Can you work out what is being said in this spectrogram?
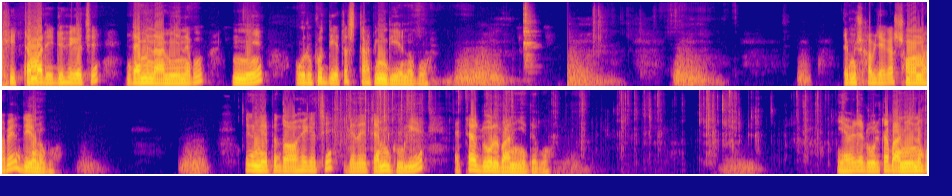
ক্ষীরটা আমার রেডি হয়ে গেছে। এটা আমি নামিয়ে নেব, নিয়ে ওর উপর দিয়ে একটা স্টাফিং দিয়ে নেব। আমি সব জায়গায় সমানভাবে দিয়ে নেব। দেখুন এরপর দেওয়া হয়ে গেছে। এবার এটা আমি গুলিয়ে একটা রোল বানিয়ে দেবো। এভাবে একটা রোলটা বানিয়ে নেব।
